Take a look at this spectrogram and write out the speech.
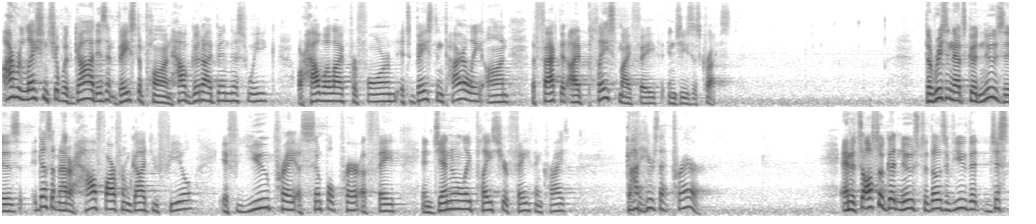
our relationship with God isn't based upon how good I've been this week or how well I've performed. It's based entirely on the fact that I've placed my faith in Jesus Christ. The reason that's good news is it doesn't matter how far from God you feel, if you pray a simple prayer of faith and genuinely place your faith in Christ, God hears that prayer. And it's also good news to those of you that just,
